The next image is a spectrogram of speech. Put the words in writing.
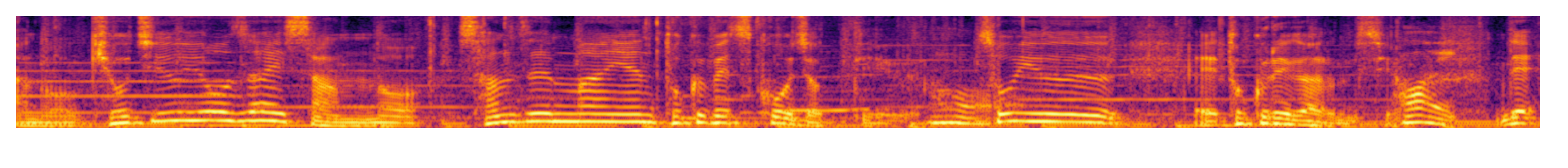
あの居住用財産の3000万円特別控除っていうそういう、えー、特例があるんですよ。はい、で、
